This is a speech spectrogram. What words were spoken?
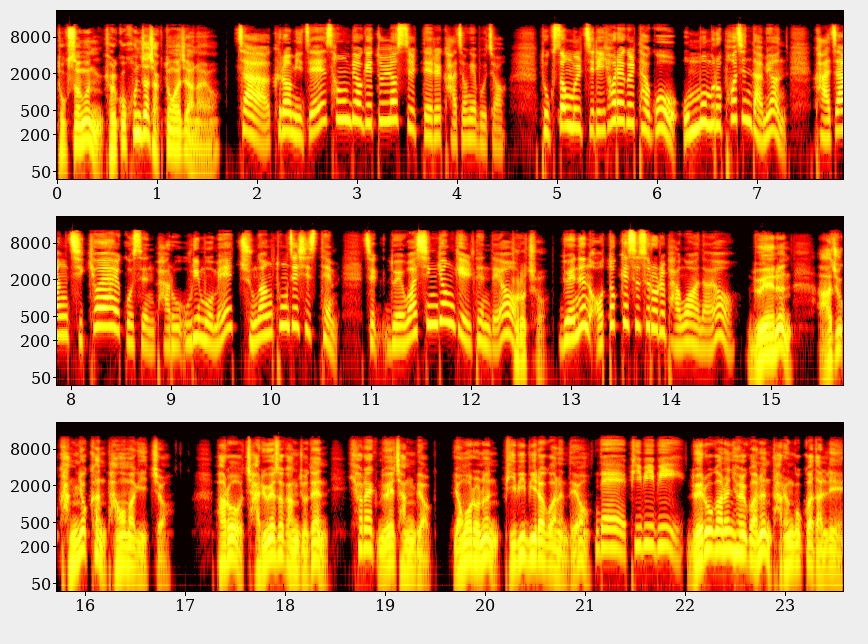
독성은 결코 혼자 작동하지 않아요. 자, 그럼 이제 성벽에 뚫렸을 때를 가정해보죠. 독성 물질이 혈액을 타고 온몸으로 퍼진다면 가장 지켜야 할 곳은 바로 우리 몸의 중앙 통제 시스템, 즉 뇌와 신경계일 텐데요. 그렇죠. 뇌는 어떻게 스스로를 방어하나요? 뇌에는 아주 강력한 방어막이 있죠. 바로 자료에서 강조된 혈액-뇌 장벽, 영어로는 BBB라고 하는데요. 네, BBB. 뇌로 가는 혈관은 다른 곳과 달리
